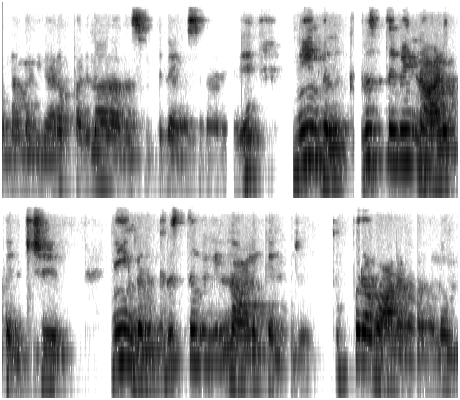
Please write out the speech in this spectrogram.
ஒன்னாம் அதிகாரம் பதினாறாவது வசனத்துல சொன்னாரு. நீங்கள் கிறிஸ்துவின் நாளுக்கென்று நீங்கள் கிறிஸ்துவின் நாளுக்கென்று துப்புரவானவர்களும்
